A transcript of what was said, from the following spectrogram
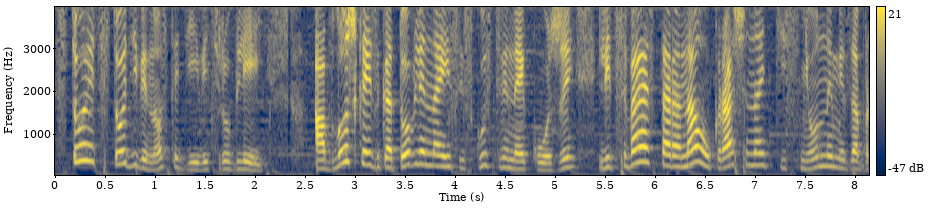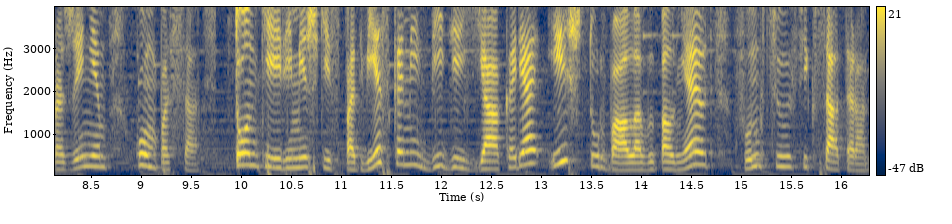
стоит 199 рублей. Обложка изготовлена из искусственной кожи, лицевая сторона украшена тисненным изображением компаса. Тонкие ремешки с подвесками в виде якоря и штурвала выполняют функцию фиксатора.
